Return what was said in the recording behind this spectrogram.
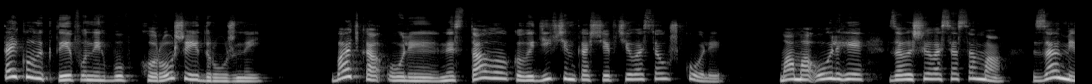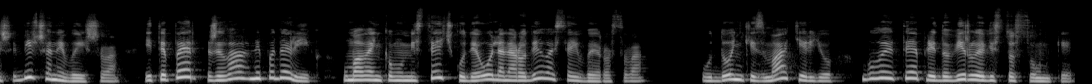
та й колектив у них був хороший і дружний. Батька Олі не стало, коли дівчинка ще вчилася у школі. Мама Ольги залишилася сама, заміж більше не вийшла, і тепер жила неподалік, у маленькому містечку, де Оля народилася і виросла. У доньки з матір'ю були теплі довірливі стосунки.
